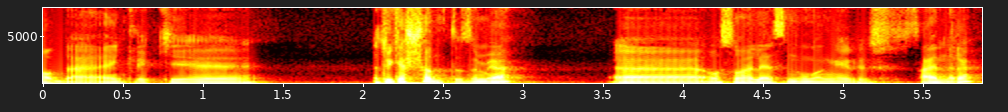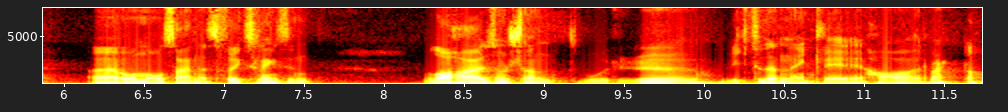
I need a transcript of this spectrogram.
hadde jeg egentlig ikke Jeg tror ikke jeg skjønte så mye. Uh, og så har jeg lest den noen ganger seinere, uh, og nå seinest for ikke så lenge siden. Og da har jeg liksom skjønt hvor viktig den egentlig har vært. da.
